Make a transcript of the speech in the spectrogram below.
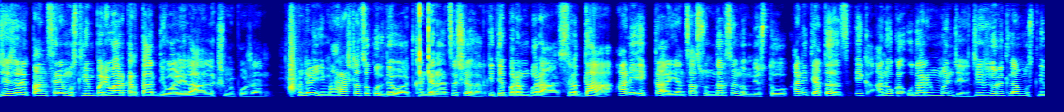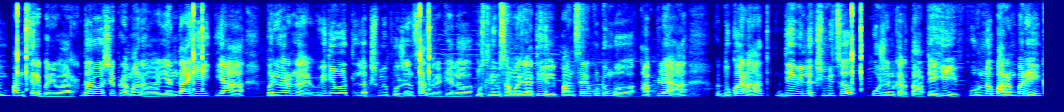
जेजुरीत पानसरे मुस्लिम परिवार करतात दिवाळीला लक्ष्मीपूजन. मंडळी महाराष्ट्राचं कुलदैवत खंडेरायाचं शहर. इथे परंपरा श्रद्धा आणि एकता यांचा सुंदर संगम दिसतो आणि त्यातच एक अनोखा उदाहरण म्हणजे जेजुरीतला मुस्लिम पानसरे परिवार. दरवर्षीप्रमाणे यंदाही या परिवारानं विधिवत लक्ष्मीपूजन साजरं केलं. मुस्लिम समाजातील पानसरे कुटुंब आपल्या दुकानात देवी लक्ष्मीचं पूजन करतात. तेही पूर्ण पारंपरिक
